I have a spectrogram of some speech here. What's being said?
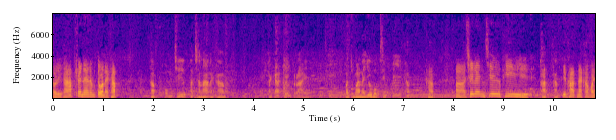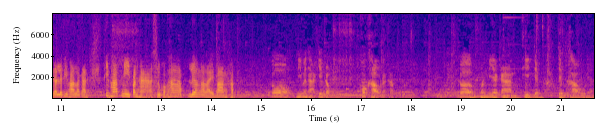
สวัสดีครับ ช่วยแนะนำตัวหน่อยครับ ครับผมชื่อพัชระนะครับ อากาศเกรียงไกรปัจจุบันอายุ 60 ปีครับ ครับอ่าชื่อเล่นชื่อพี่พัดครับ พี่พัฒน์นะครับ ขออนุญาตเรียกพี่พัฒน์แล้วกัน พี่พัฒน์มีปัญหาสุขภาพเรื่องอะไรบ้างครับ ก็มีปัญหาเกี่ยวกับข้อเข่านะครับ ก็มันมีอาการที่เจ็บเจ็บเข่าเนี่ย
